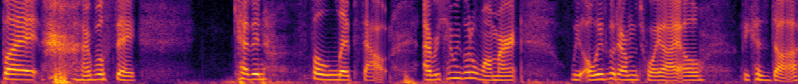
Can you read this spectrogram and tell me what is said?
But I will say, Kevin flips out every time we go to Walmart. We always go down the toy aisle because duh,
